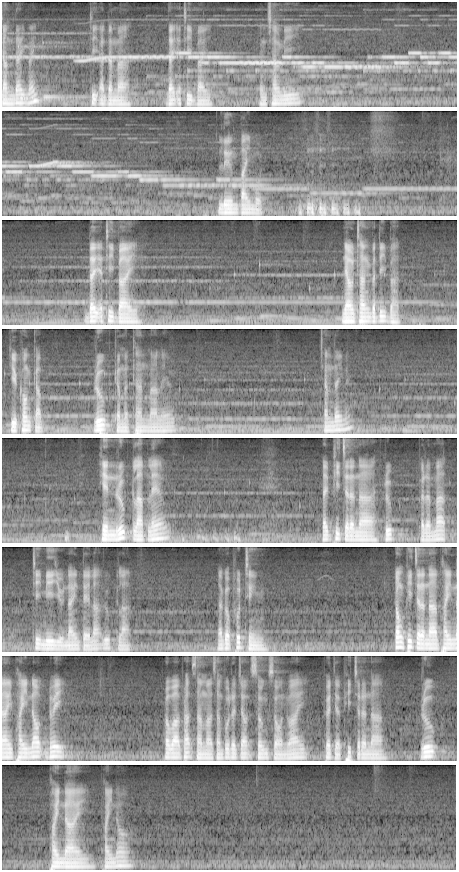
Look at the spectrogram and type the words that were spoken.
จำได้ไหม ที่อาตมาได้อธิบายวันเช้านี้ ลืมไปหมด ได้อธิบายแนวทางปฏิบัติเกี่ยวข้องกับ รูปกรรมฐานมาแล้วจำได้ไหมเห็นรูปกลับแล้ว ได้พิจารณารูปปรมาตที่มีอยู่ในแต่ละรูปกลับ แล้วก็พูดถึง ต้องพิจารณาภายในภายนอกด้วย เพราะว่าพระสัมมาสัมพุทธเจ้าทรงสอนไว้ เพื่อจะพิจารณา รูป ภายใน ภายนอก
